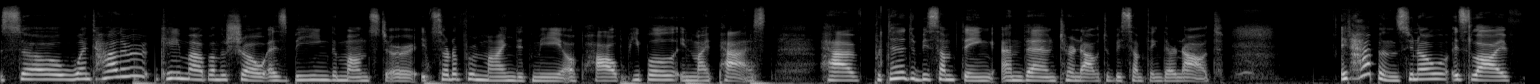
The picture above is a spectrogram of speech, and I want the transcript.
So when Tyler came up on the show as being the monster, it sort of reminded me of how people in my past have pretended to be something and then turned out to be something they're not. It happens, you know, it's life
